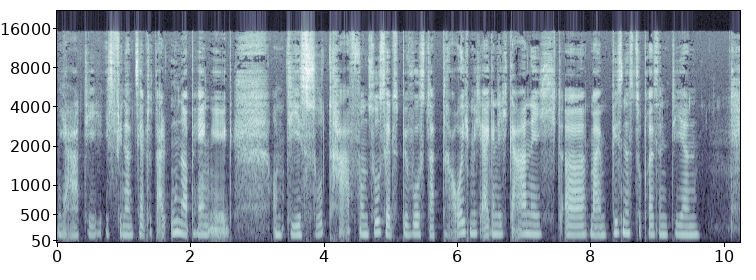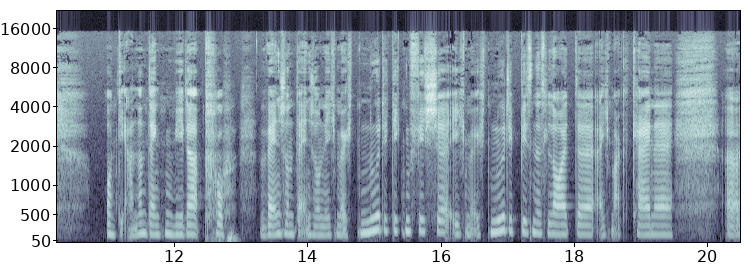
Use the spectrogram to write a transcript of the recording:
ja, die ist finanziell total unabhängig und die ist so tough und so selbstbewusst, da traue ich mich eigentlich gar nicht, äh, mein Business zu präsentieren. Und die anderen denken wieder, puh, wenn schon, denn schon, ich möchte nur die dicken Fische, ich möchte nur die Businessleute, ich mag keine äh,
